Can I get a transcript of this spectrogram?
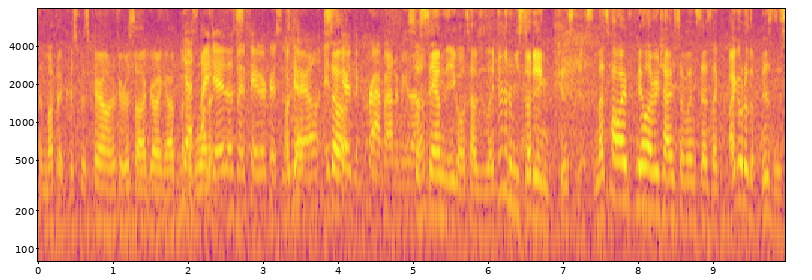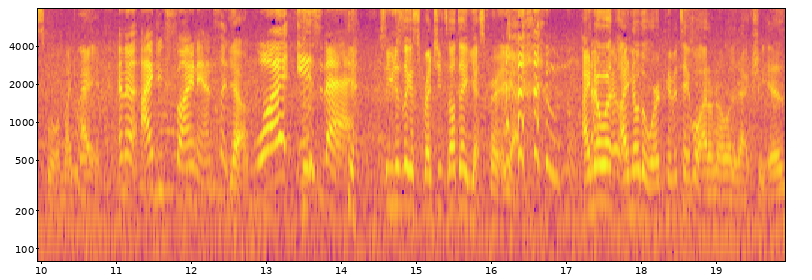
the Muppet Christmas Carol. I don't know if you ever saw it growing up. yes, like, I did. That's my favorite Christmas Okay, carol. It so- scared the crap out of me though. So Sam the Eagle tells you like you're going to be studying business, and that's how I feel every time someone says like I go to the business school. I'm like I. and then I do finance. Like, Yeah. what is that? Yeah. So you just look at spreadsheets all day? Yes, very, yeah. I know what I know the word pivot table. I don't know what it actually is,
